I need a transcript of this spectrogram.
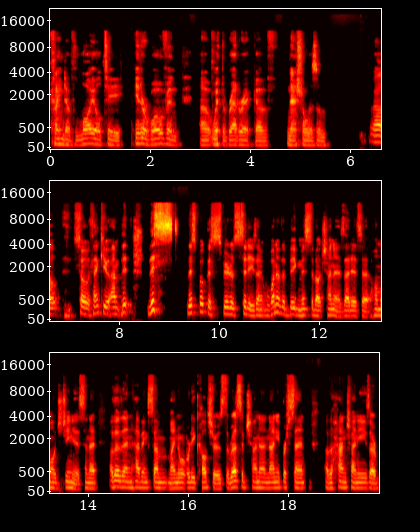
kind of loyalty interwoven uh, with the rhetoric of nationalism. Well, so thank you. Um, th- this this book, The Spirit of Cities, I mean, one of the big myths about China is that it's a homogeneous and that other than having some minority cultures, the rest of China, 90% of the Han Chinese are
